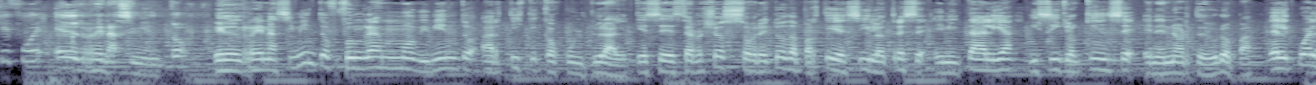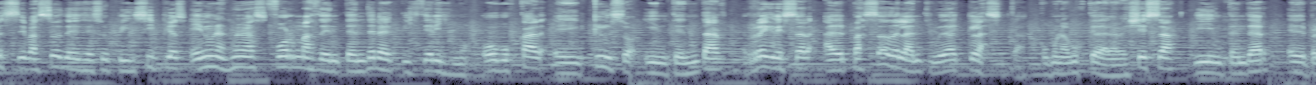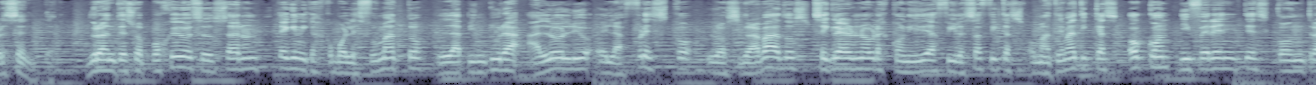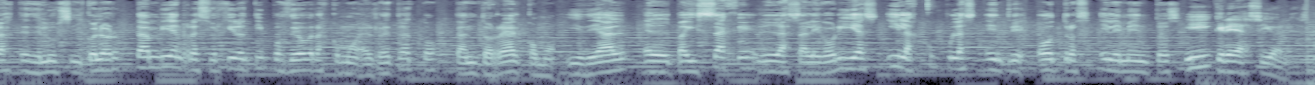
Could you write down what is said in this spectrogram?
¿Qué fue el Renacimiento? El Renacimiento fue un gran movimiento artístico-cultural que se desarrolló sobre todo a partir del siglo XIII en Italia y siglo XV en el norte de Europa, el cual se basó desde sus principios en unas nuevas formas de entender el cristianismo o buscar e incluso intentar regresar al pasado de la antigüedad clásica, como una búsqueda de la belleza y entender el presente. Durante su apogeo se usaron técnicas como el esfumato, la pintura al óleo, el afresco, los grabados. Se crearon obras con ideas filosóficas o matemáticas o con diferentes contrastes de luz y color. También resurgieron tipos de obras como el retrato, tanto real como ideal, el paisaje, las alegorías y las cúpulas, entre otros elementos y creaciones.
